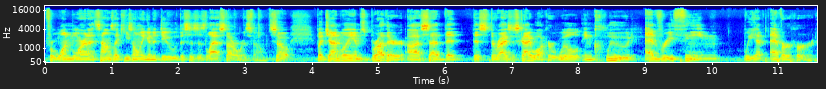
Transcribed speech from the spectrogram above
for one more. And it sounds like he's only going to do this is his last Star Wars film. So, but John Williams' brother uh, said that this The Rise of Skywalker will include every theme we have ever heard.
